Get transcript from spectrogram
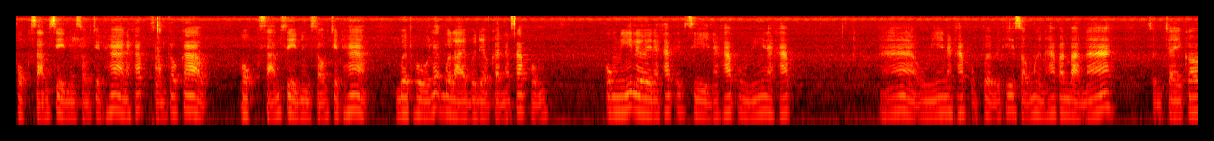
9 9 6 3 4 1 2 7 5 นะครับ 0 9 9 6 3 4 1 2 7 5 เบอร์โทรและเบอร์ไลน์เบอร์เดียวกันนะครับผม องค์นี้เลยนะครับ F4 นะครับ องค์นี้นะครับ อ่า องค์นี้นะครับ ผมเปิดไว้ที่ 25,000 บาทนะ สนใจก็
